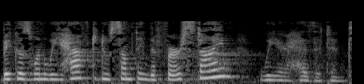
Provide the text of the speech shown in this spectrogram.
Because when we have to do something the first time, we are hesitant.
